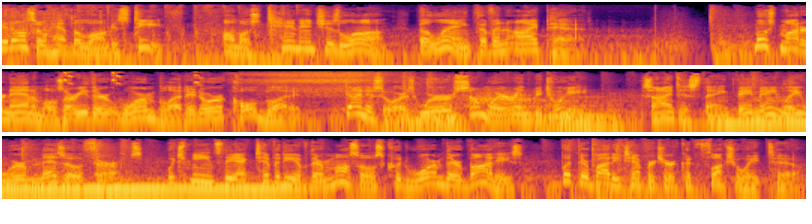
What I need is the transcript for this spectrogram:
It also had the longest teeth, almost 10 inches long, the length of an iPad. Most modern animals are either warm blooded or cold blooded. Dinosaurs were somewhere in between. Scientists think they mainly were mesotherms, which means the activity of their muscles could warm their bodies, but their body temperature could fluctuate too.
